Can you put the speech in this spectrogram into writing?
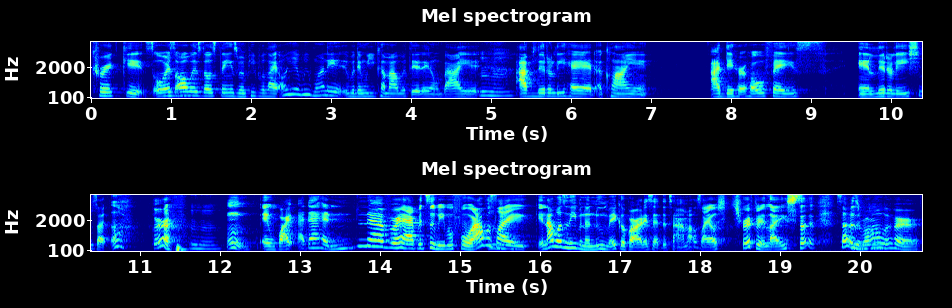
Crickets. Or it's mm-hmm. always those things when people like, oh yeah, we want it, but then when you come out with it, they don't buy it. Mm-hmm. I've literally had a client. I did her whole face, and literally she was like, oh girl, mm-hmm. mm. and white that had never happened to me before. I was mm-hmm. like, and I wasn't even a new makeup artist at the time. I was like, oh, she's tripping, like something's mm-hmm. wrong with her.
